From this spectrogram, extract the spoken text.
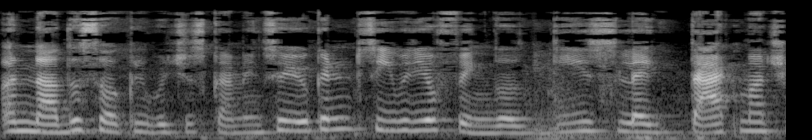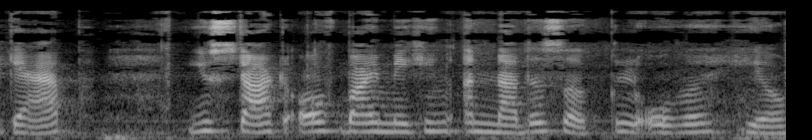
another circle which is coming. So you can see with your fingers these like that much gap you start off by making another circle over here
